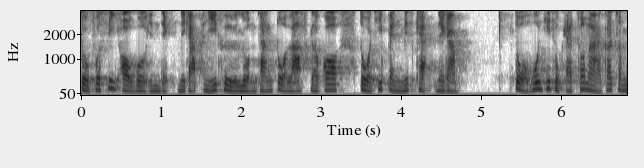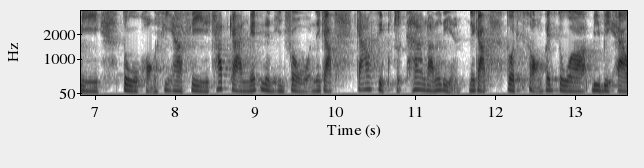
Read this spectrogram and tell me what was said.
ตัว FTSE All-World Index นะครับอันนี้คือรวมทั้งตัว large แล้วก็ตัวที่เป็น mid cap นะครับ ตัวหุ้นที่ถูก add เข้ามาก็จะมีตัวของ CRC คาดการเม็ดเงิน inflow นะครับ90.5 ล้านเหรียญนะครับ ตัวที่ 2 เป็นตัว BBL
